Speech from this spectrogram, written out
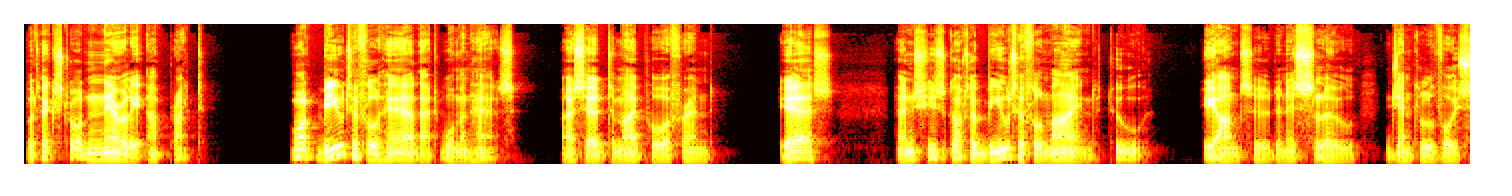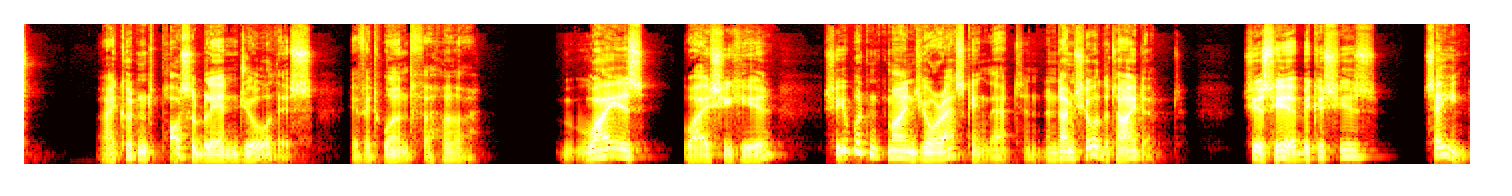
but extraordinarily upright. What beautiful hair that woman has, I said to my poor friend. Yes, and she's got a beautiful mind, too, he answered in his slow, gentle voice. I couldn't possibly endure this if it weren't for her. Why is why is she here? She wouldn't mind your asking that, and, and I'm sure that I don't. She is here because she is sane.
